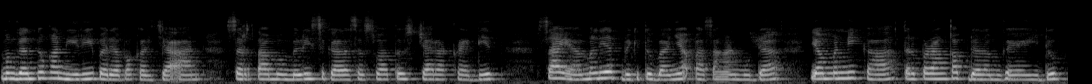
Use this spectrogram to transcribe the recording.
menggantungkan diri pada pekerjaan, serta membeli segala sesuatu secara kredit, saya melihat begitu banyak pasangan muda yang menikah terperangkap dalam gaya hidup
